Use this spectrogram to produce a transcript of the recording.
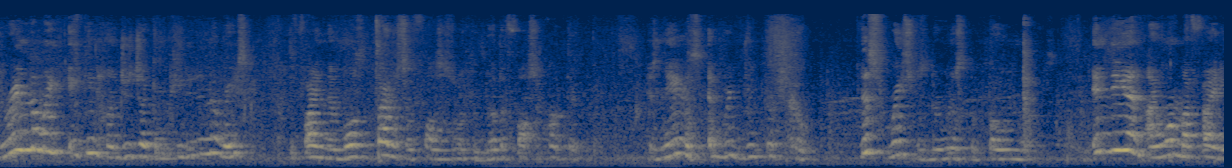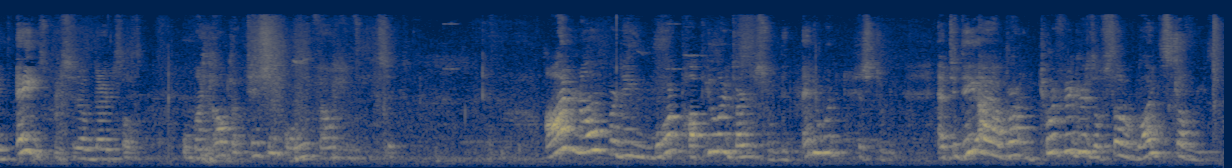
During the late 1800s, I competed in a race to find the most dinosaur fossils with another fossil hunter. His name is Edward Drinker Cope. This race was known as the Bone Race. In the end, I won by fighting eight species of dinosaurs, but my competition only found six. I'm known for being more popular dinosaur than anyone in history, and today I have brought you tour figures of some of my discoveries.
